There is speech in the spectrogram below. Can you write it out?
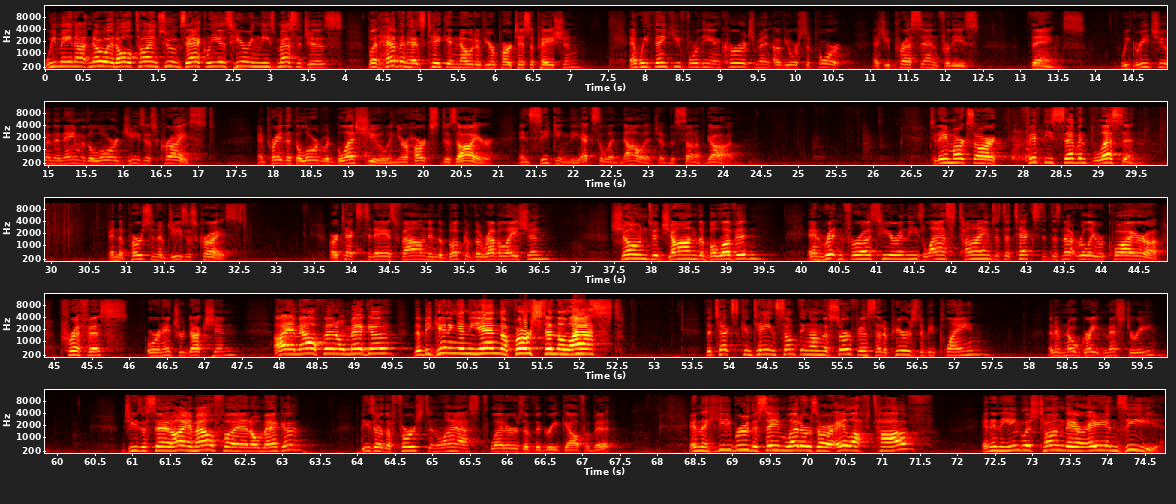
We may not know at all times who exactly is hearing these messages, but heaven has taken note of your participation, and we thank you for the encouragement of your support as you press in for these things. We greet you in the name of the Lord Jesus Christ and pray that the Lord would bless you in your heart's desire in seeking the excellent knowledge of the Son of God. Today marks our 57th lesson in the person of Jesus Christ. Our text today is found in the book of the Revelation, shown to John the Beloved, and written for us here in these last times. It's a text that does not really require a preface or an introduction. I am Alpha and Omega, the beginning and the end, the first and the last. The text contains something on the surface that appears to be plain and of no great mystery. Jesus said, I am Alpha and Omega. These are the first and last letters of the Greek alphabet. In the Hebrew, the same letters are Aleph Tav, and in the English tongue, they are A and Z.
